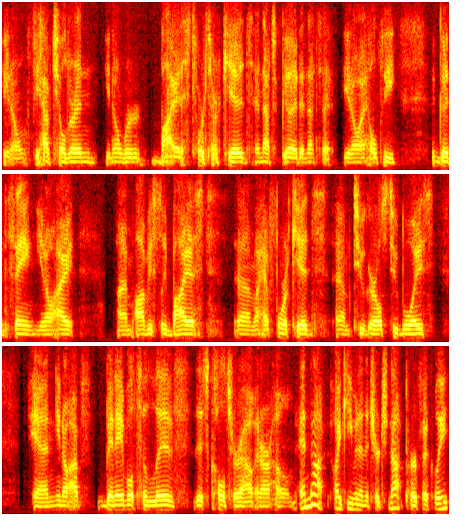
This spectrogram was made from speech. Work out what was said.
you know, if you have children, you know, we're biased towards our kids, and that's good, and that's a, you know, a healthy, a good thing. You know, I, I'm obviously biased. Um, I have four kids, um, two girls, two boys, and you know I've been able to live this culture out in our home, and not like even in the church, not perfectly.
